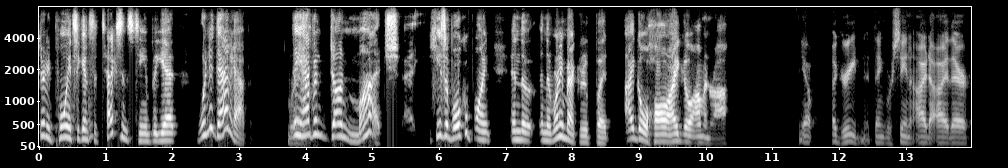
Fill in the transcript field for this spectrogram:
30 points against the Texans team, but yet, when did that happen? They haven't done much. He's a vocal point in the in the running back group, but I go Hall, I go Amon Ra. Yep, agreed. I think we're seeing eye to eye there.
